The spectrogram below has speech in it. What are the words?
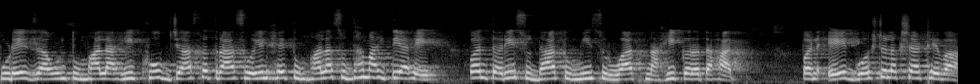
पुढे जाऊन तुम्हालाही खूप जास्त त्रास होईल हे तुम्हाला सुद्धा माहिती आहे. पण तरीसुद्धा तुम्ही सुरुवात नाही करत आहात. पण एक गोष्ट लक्षात ठेवा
